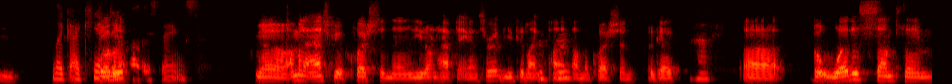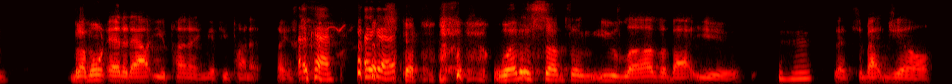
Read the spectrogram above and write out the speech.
mm. like i can't do all these things no i'm going to ask you a question then you don't have to answer it you can like mm-hmm. punt on the question okay uh-huh. uh, but what is something but I won't edit out you punting if you punt it. Like, okay. Okay. okay. what is something you love about you mm-hmm. that's about Jill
